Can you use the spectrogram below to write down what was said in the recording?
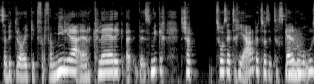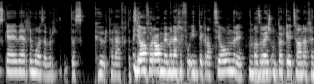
es eine Betreuung gibt für Familie, eine Erklärung, äh, es ist wirklich, das ist halt zusätzliche Arbeit, zusätzliches Geld, Mhm. das man ausgeben werden muss, aber das gehört halt einfach dazu. Ja, vor allem, wenn man nachher von Integration redet. Mhm. Also, weißt, und dort geht es ja nachher,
